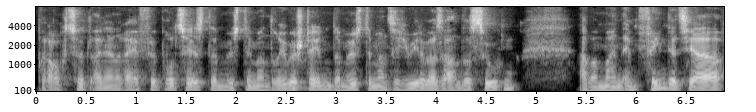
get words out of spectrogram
braucht es halt einen Reifeprozess, da müsste man drüber stehen, da müsste man sich wieder was anderes suchen. Aber man empfindet es ja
